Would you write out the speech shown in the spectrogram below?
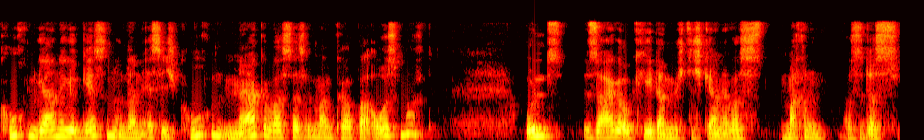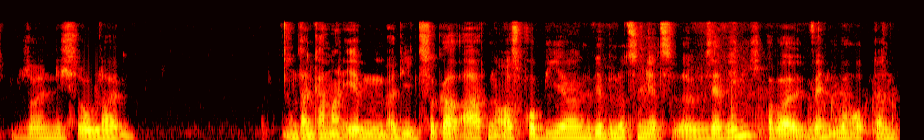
Kuchen gerne gegessen und dann esse ich Kuchen, merke, was das in meinem Körper ausmacht und sage, okay, da möchte ich gerne was machen. Also das soll nicht so bleiben. Und dann kann man eben äh, die Zuckerarten ausprobieren. Wir benutzen jetzt äh, sehr wenig, aber wenn überhaupt, dann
